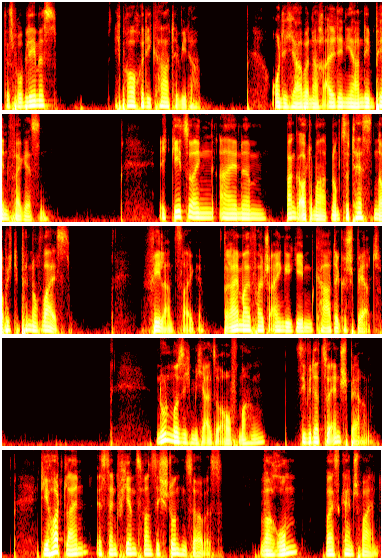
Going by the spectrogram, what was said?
Das Problem ist, ich brauche die Karte wieder. Und ich habe nach all den Jahren den PIN vergessen. Ich gehe zu einem Bankautomaten, um zu testen, ob ich die PIN noch weiß. Fehlanzeige. Dreimal falsch eingegeben, Karte gesperrt. Nun muss ich mich also aufmachen, sie wieder zu entsperren. Die Hotline ist ein 24-Stunden-Service. Warum, weiß kein Schwein.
